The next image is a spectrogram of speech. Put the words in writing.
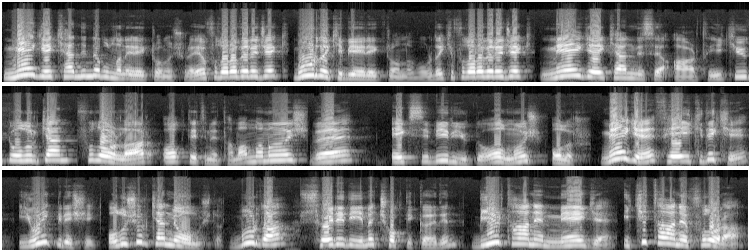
Mg kendinde bulunan elektronu şuraya flora verecek. Buradaki bir elektronu buradaki flora verecek. Mg kendisi artı 2 yüklü olurken florlar oktetini tamamlamış ve eksi 1 yüklü olmuş olur. Mg F2'deki iyonik bileşik oluşurken ne olmuştur? Burada söylediğime çok dikkat edin. Bir tane Mg, iki tane flora,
